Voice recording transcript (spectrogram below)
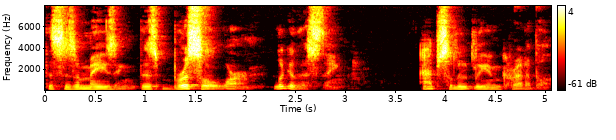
This is amazing. This bristle worm, look at this thing. Absolutely incredible.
